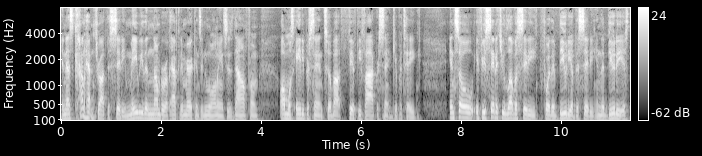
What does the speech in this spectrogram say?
And that's kind of happened throughout the city. Maybe the number of African Americans in New Orleans is down from almost 80% to about 55%, give or take. And so if you say that you love a city for the beauty of the city and the beauty is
